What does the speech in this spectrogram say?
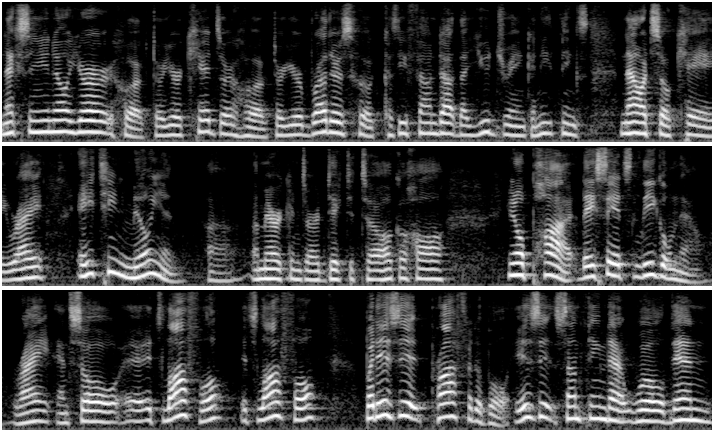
Next thing you know, you're hooked, or your kids are hooked, or your brother's hooked because he found out that you drink and he thinks now it's okay, right? 18 million uh, Americans are addicted to alcohol. You know, pot. They say it's legal now right? And so uh, it's lawful, it's lawful, but is it profitable? Is it something that will then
